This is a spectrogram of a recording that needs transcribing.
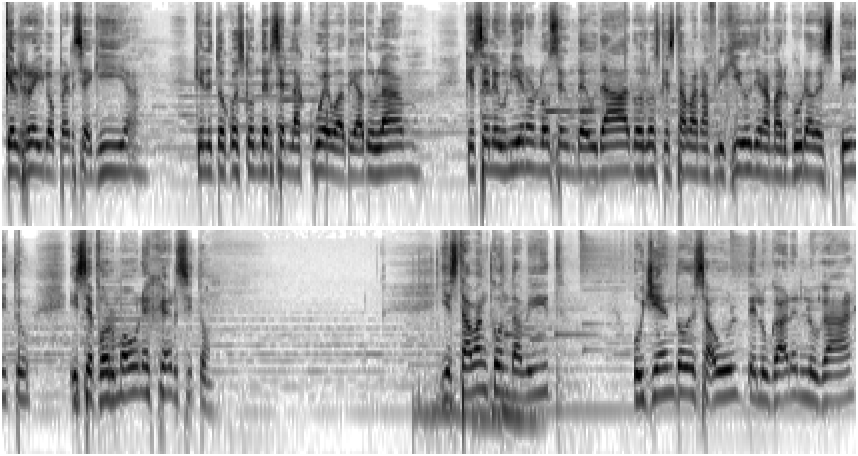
que el rey lo perseguía, que le tocó esconderse en la cueva de Adulam, que se le unieron los endeudados, los que estaban afligidos y en amargura de espíritu, y se formó un ejército. Y estaban con David huyendo de Saúl de lugar en lugar,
